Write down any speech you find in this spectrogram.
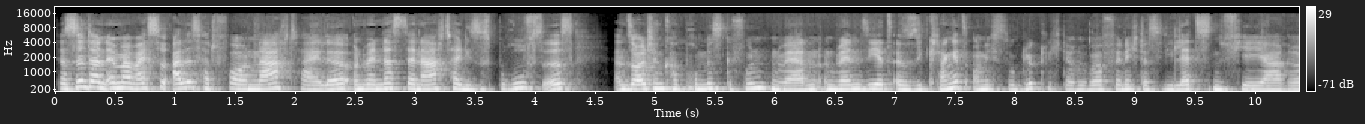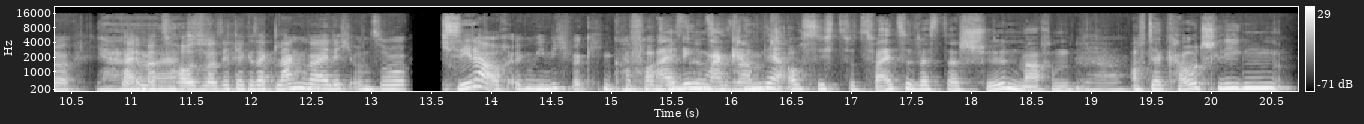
das sind dann immer, weißt du, alles hat Vor- und Nachteile. Und wenn das der Nachteil dieses Berufs ist, dann sollte ein Kompromiss gefunden werden. Und wenn sie jetzt, also sie klang jetzt auch nicht so glücklich darüber, finde ich, dass sie die letzten vier Jahre ja. da immer zu Hause war. Sie hat ja gesagt, langweilig und so. Ich sehe da auch irgendwie nicht wirklich einen Kompromiss. Vor allen Dingen, man kann insgesamt. ja auch sich zu zweit Silvester schön machen. Ja. Auf der Couch liegen,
